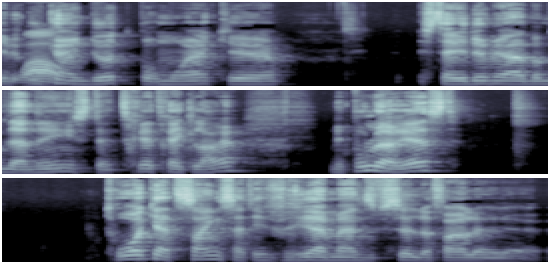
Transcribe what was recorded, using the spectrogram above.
Il n'y avait Wow. aucun doute pour moi que c'était les deux meilleurs albums de l'année, c'était très très clair. Mais pour le reste, 3, 4, 5, ça a été vraiment difficile de faire le,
